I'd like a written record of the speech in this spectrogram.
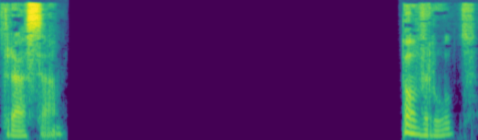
Trasa. Powrót.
